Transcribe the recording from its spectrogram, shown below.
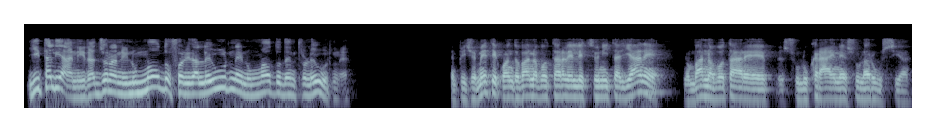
Gli italiani ragionano in un modo fuori dalle urne e in un modo dentro le urne. Semplicemente quando vanno a votare le elezioni italiane non vanno a votare sull'Ucraina e sulla Russia.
